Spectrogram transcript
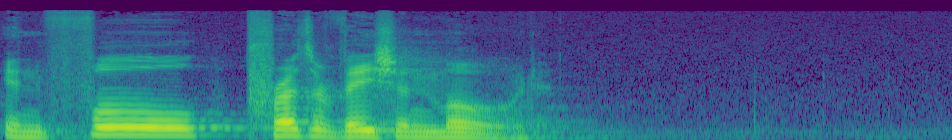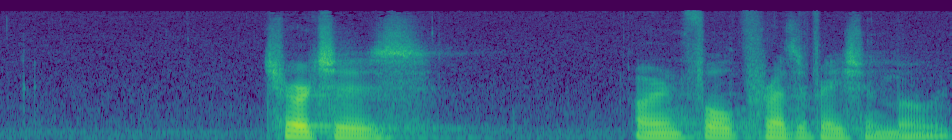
in full preservation mode, churches are in full preservation mode.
